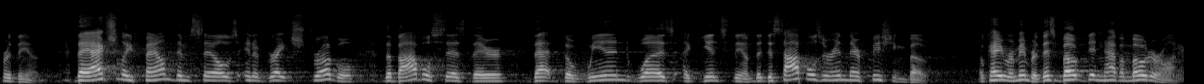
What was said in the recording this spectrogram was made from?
for them. They actually found themselves in a great struggle. The Bible says there that the wind was against them. The disciples are in their fishing boat. Okay, remember, this boat didn't have a motor on it.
